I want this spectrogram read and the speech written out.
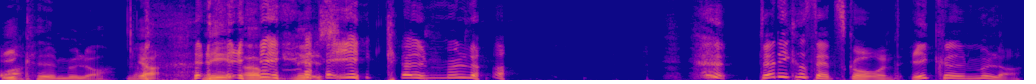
Ekel Müller. Ja. Nee, ähm, nee, ist, Ekel Müller. Teddy Christetzko und Ekel Müller.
